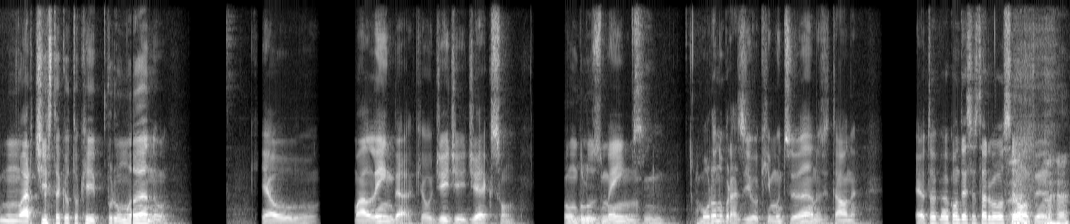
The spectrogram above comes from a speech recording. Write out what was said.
um artista que eu toquei por um ano, que é o, uma lenda, que é o J.J. Jackson. Um bluesman, Sim. morou no Brasil aqui muitos anos e tal, né? Eu, to, eu contei essa história pra você ontem, né? Aham.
